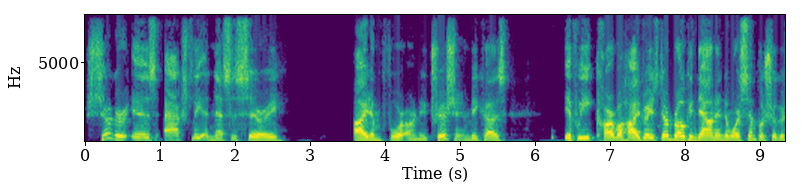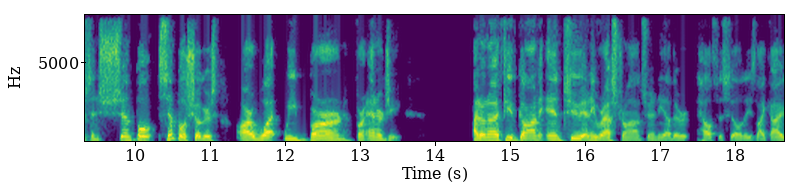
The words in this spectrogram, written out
sugar is actually a necessary item for our nutrition because if we eat carbohydrates, they're broken down into more simple sugars, and simple simple sugars are what we burn for energy. I don't know if you've gone into any restaurants or any other health facilities. Like I,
